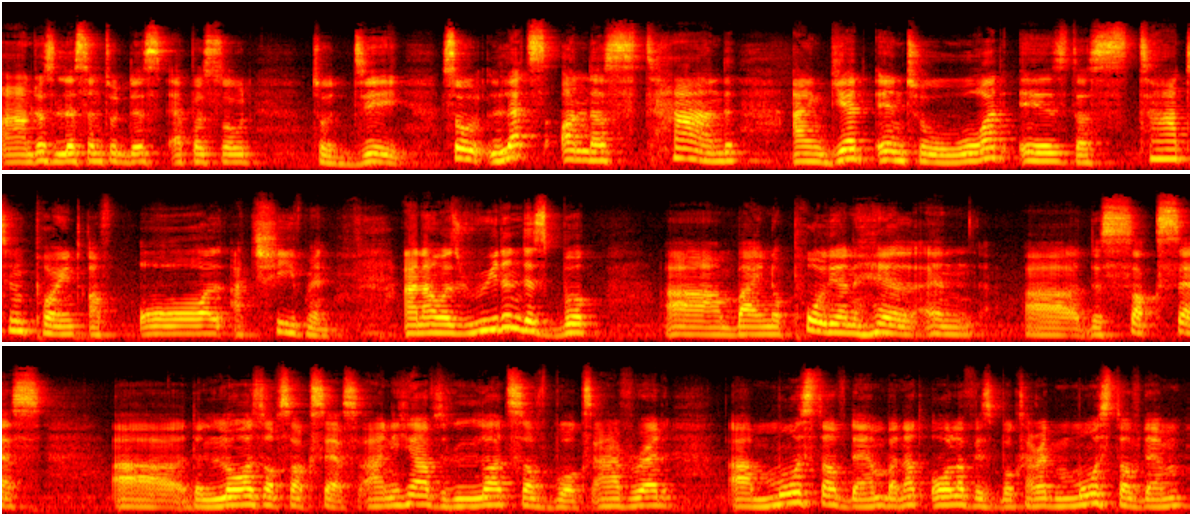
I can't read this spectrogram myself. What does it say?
um, just listen to this episode today. So let's understand and get into what is the starting point of all achievement. And I was reading this book um, by Napoleon Hill and uh, the success, uh, the laws of success, and he has lots of books. I've read uh, most of them, but not all of his books. I read most of them,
